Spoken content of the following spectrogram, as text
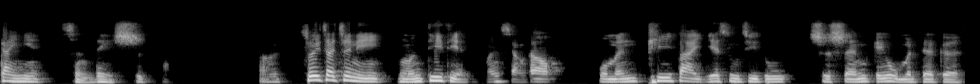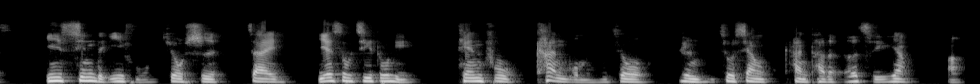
概念很类似啊，所以在这里我们第一点，我们想到我们披戴耶稣基督是神给我们这个一新的衣服，就是。在耶稣基督里，天赋看我们就认，就像看他的儿子一样啊，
